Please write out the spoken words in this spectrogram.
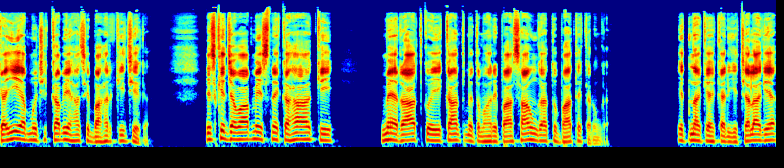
कही अब मुझे कब यहाँ से बाहर कीजिएगा? इसके जवाब में इसने कहा कि मैं रात को एकांत में तुम्हारे पास आऊँगा तो बातें करूँगा। इतना कहकर ये चला गया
